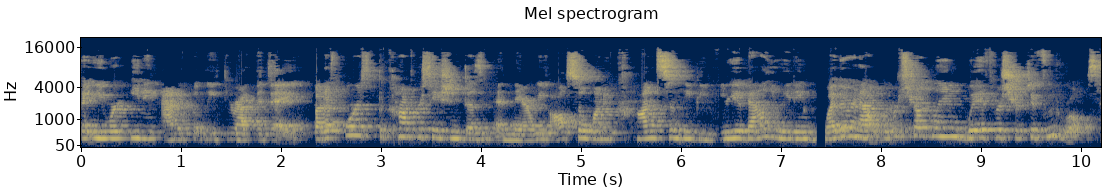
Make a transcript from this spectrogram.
that you are eating adequately throughout the day. But of course, the conversation doesn't end there. We also want to constantly be reevaluating whether or not we're struggling with restricted food rules.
